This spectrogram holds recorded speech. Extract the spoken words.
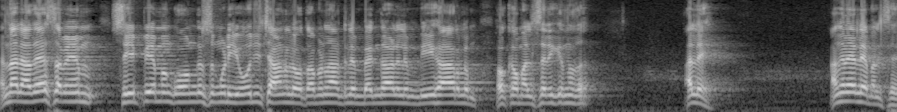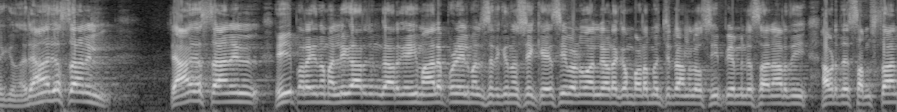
എന്നാൽ അതേസമയം സി പി എമ്മും കോൺഗ്രസും കൂടി യോജിച്ചാണല്ലോ തമിഴ്നാട്ടിലും ബംഗാളിലും ബീഹാറിലും ഒക്കെ മത്സരിക്കുന്നത്. അല്ലേ? അങ്ങനെയല്ലേ മത്സരിക്കുന്നത്? രാജസ്ഥാനിൽ രാജസ്ഥാനിൽ ഈ പറയുന്ന മല്ലികാർജുൻ ഖാർഗെയും ആലപ്പുഴയിൽ മത്സരിക്കുന്ന ശ്രീ കെ സി വേണുഗോപാലിന്റെ അടക്കം പടം വെച്ചിട്ടാണല്ലോ സി പി എമ്മിന്റെ സ്ഥാനാർത്ഥി അവിടുത്തെ സംസ്ഥാന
